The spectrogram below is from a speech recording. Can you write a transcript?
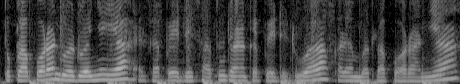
Untuk laporan dua-duanya ya LKPD 1 dan LKPD 2 kalian buat laporannya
